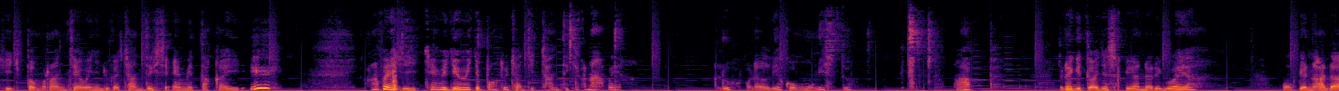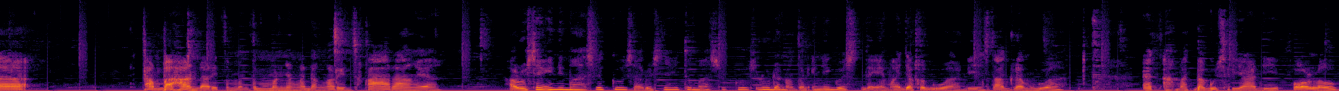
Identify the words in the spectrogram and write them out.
si pemeran ceweknya juga cantik si Emi Takai. Ih kenapa ya? Sih cewek-cewek Jepang tuh cantik-cantik kenapa ya? Aduh padahal dia komunis tuh maaf. Udah gitu aja sekian dari gue ya. Mungkin ada tambahan dari teman-teman yang ngedengerin sekarang ya. Harusnya ini masuk Gus. Harusnya itu masuk Gus. Lu udah nonton ini Gus. DM aja ke gue di Instagram gue at Ahmad Bagus Riyadi. Follow.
